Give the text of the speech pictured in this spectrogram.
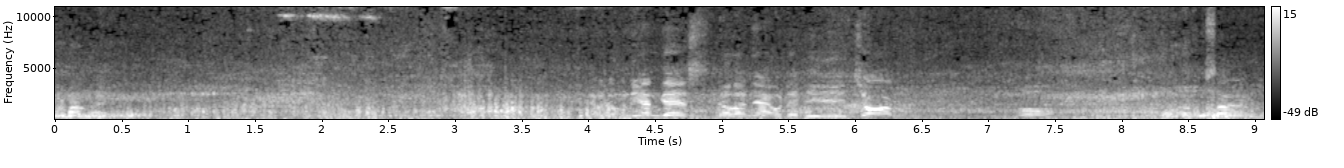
Kemang ya Ini udah mendingan guys. Jalannya udah dicor. Oh Bagusan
